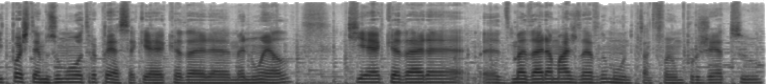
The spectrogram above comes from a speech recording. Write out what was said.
E depois temos uma outra peça que é a cadeira Manuel, que é a cadeira eh, de madeira mais leve do mundo. Portanto, foi um projeto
